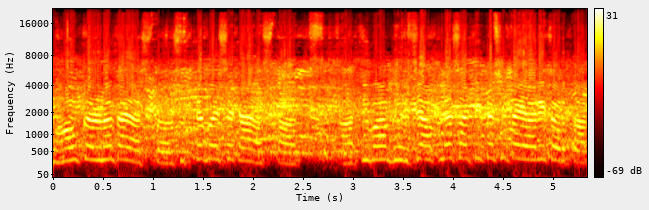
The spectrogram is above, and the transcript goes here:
भाव करणं काय असतं सुट्टे पैसे काय असतात किंवा घरचे आपल्यासाठी कशी तयारी करतात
